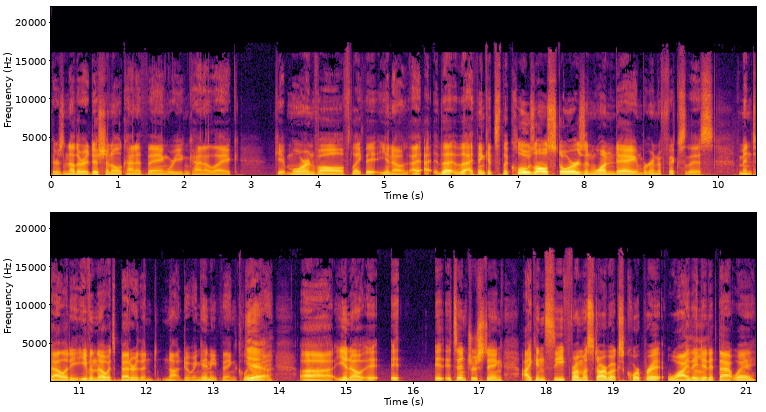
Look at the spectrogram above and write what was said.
there's another additional kind of thing where you can kind of like get more involved. Like they, you know, I, I the, the I think it's the close all stores in one day, and we're gonna fix this mentality. Even though it's better than not doing anything. Clearly, Yeah. uh, you know, it it. It, it's interesting. I can see from a Starbucks corporate why they Mhm. did it that way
